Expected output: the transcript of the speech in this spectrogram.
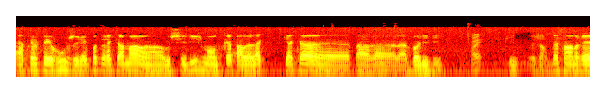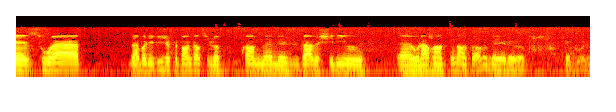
après le Pérou, j'irai pas directement euh, au Chili, je monterai par le lac Titicaca, par la Bolivie. Oui. Puis je redescendrai soit la Bolivie, je sais pas encore si je vais prendre le, vers le Chili ou, ou l'Argentine encore, mais là, je sais pas. Là.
